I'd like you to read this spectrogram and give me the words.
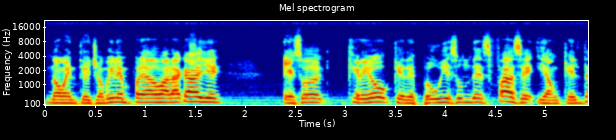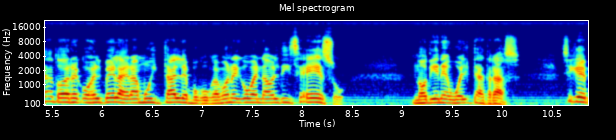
98 mil empleados a la calle. Eso creo que después hubiese un desfase y aunque él trató de recoger vela, era muy tarde, porque cuando el gobernador dice eso, no tiene vuelta atrás. Así que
